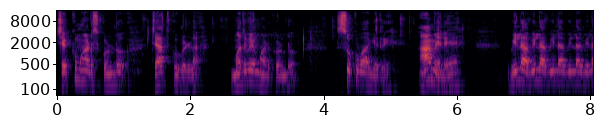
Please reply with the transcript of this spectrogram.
ಚೆಕ್ ಮಾಡಿಸ್ಕೊಂಡು ಜಾತಕಗಳನ್ನ ಮದುವೆ ಮಾಡಿಕೊಂಡು ಸುಖವಾಗಿರ್ರಿ. ಆಮೇಲೆ ವಿಲ ವಿಲ ವಿಲ ವಿಲ ವಿಲ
